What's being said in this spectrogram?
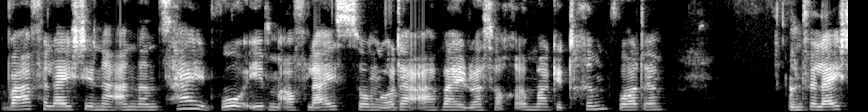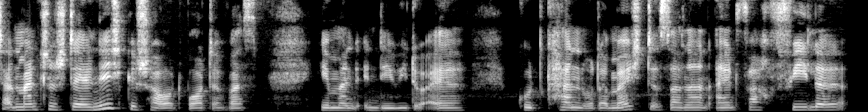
war vielleicht in einer anderen Zeit, wo eben auf Leistung oder Arbeit, was auch immer, getrimmt wurde und vielleicht an manchen Stellen nicht geschaut wurde, was jemand individuell gut kann oder möchte, sondern einfach viele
